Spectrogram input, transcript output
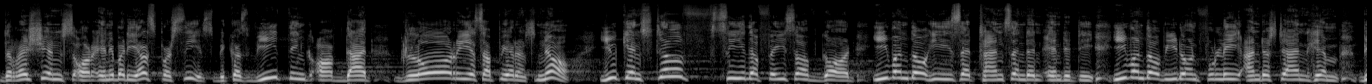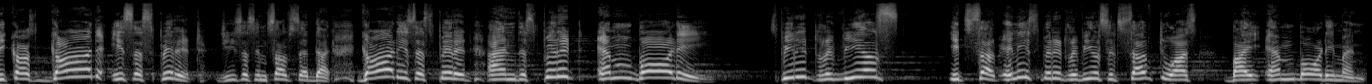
the Russians or anybody else perceives because we think of that glorious appearance. No, you can still see the face of God even though He is a transcendent entity, even though we don't fully understand Him, because God is a spirit. Jesus Himself said that. God is a spirit, and the spirit embodies. Spirit reveals itself. Any spirit reveals itself to us by embodiment,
